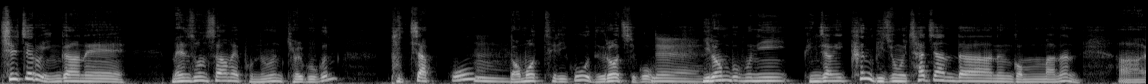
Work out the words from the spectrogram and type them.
실제로 인간의 맨손 싸움의 본능은 결국은 붙잡고 음. 넘어뜨리고 늘어지고 네. 이런 부분이 굉장히 큰 비중을 차지한다는 것만은 아,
